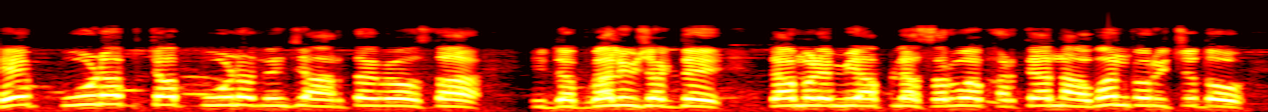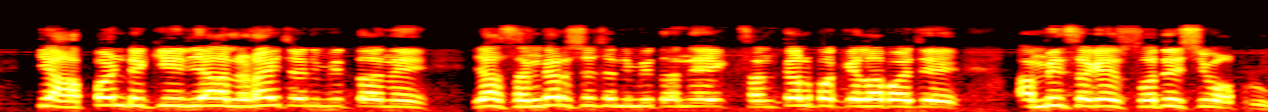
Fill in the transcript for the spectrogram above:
हे पूर्णच्या पूर्ण त्यांची अर्थव्यवस्था ही डबघालू शकते. त्यामुळे मी आपल्या सर्व भारतीयांना आवाहन करू इच्छितो की आपण देखील या लढाईच्या निमित्ताने या संघर्षाच्या निमित्ताने एक संकल्प केला पाहिजे. आम्ही सगळे स्वदेशी वापरू.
